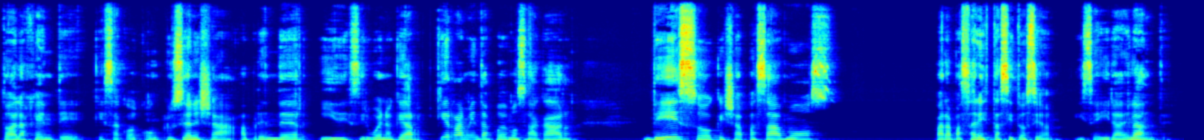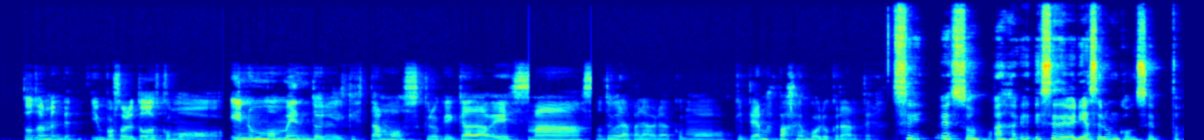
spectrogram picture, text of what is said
toda la gente que sacó conclusiones ya, aprender y decir, bueno, ¿qué, her- qué herramientas podemos sacar de eso que ya pasamos para pasar esta situación y seguir adelante? Totalmente. Y por sobre todo es como en un momento en el que estamos, creo que cada vez más, no tengo la palabra, como que te da más paja involucrarte. Sí, eso. Ah, Ese debería ser un concepto.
